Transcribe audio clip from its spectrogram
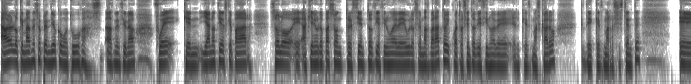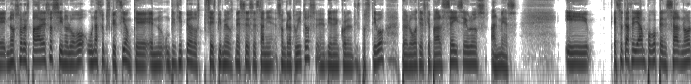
ahora lo que más me sorprendió, como tú has, mencionado, fue que ya no tienes que pagar solo, eh, aquí en Europa son 319 euros el más barato y 419 el que es más caro, de que es más resistente. no solo es pagar eso, sino luego una suscripción que en un principio los seis primeros meses están, son gratuitos, vienen con el dispositivo, pero luego tienes que pagar 6 euros al mes. Y esto te hace ya un poco pensar, ¿no?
